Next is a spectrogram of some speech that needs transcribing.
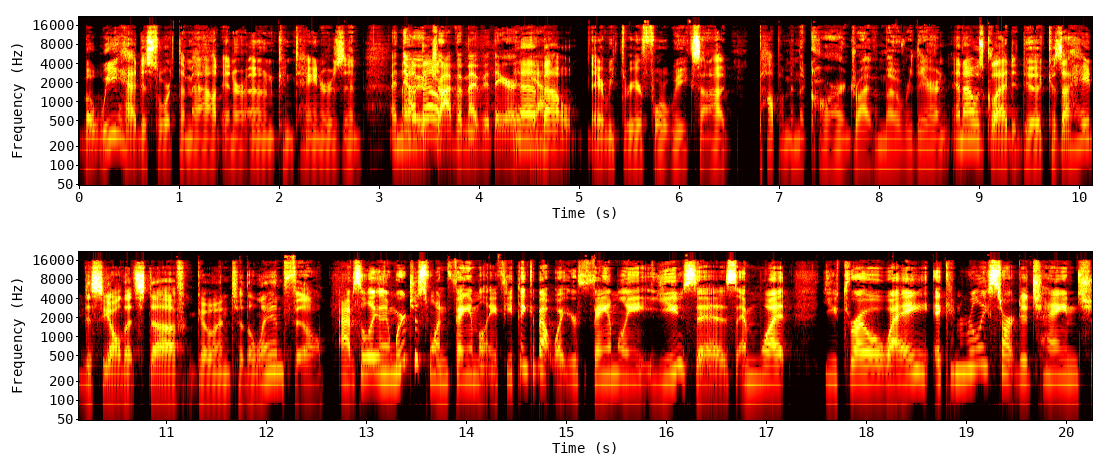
but we had to sort them out in our own containers and and then about, we would drive them over there. Yeah, yeah, about every three or four weeks, and I'd pop them in the car and drive them over there. And, and I was glad to do it because I hated to see all that stuff go into the landfill. Absolutely. And we're just one family. If you think about what your family uses and what you throw away, it can really start to change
